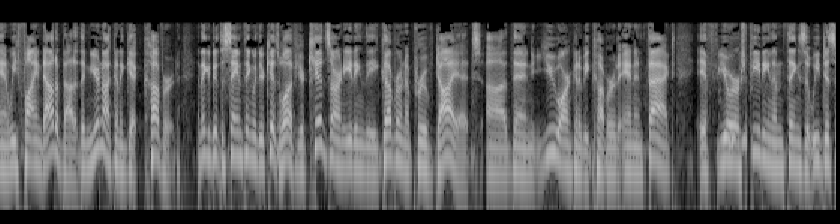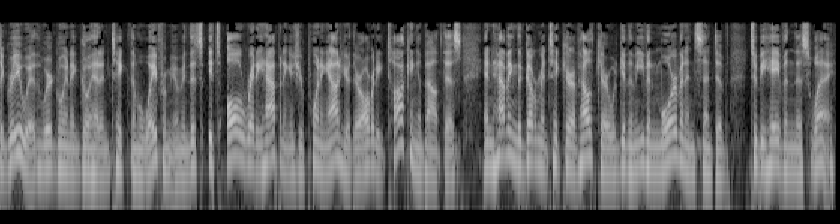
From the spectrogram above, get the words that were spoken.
and we find out about it, then you're not going to get covered. And they can do the same thing with your kids. Well, if your kids aren't eating the government approved diet, uh, then you aren't going to be covered. And in fact, if you're feeding them things that we disagree with, we're going to go ahead and take them away from you. I mean, this it's already happening, as you're pointing out here. They're already talking about this, and having the government take care of healthcare would give them even more of an incentive to behave in this way.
